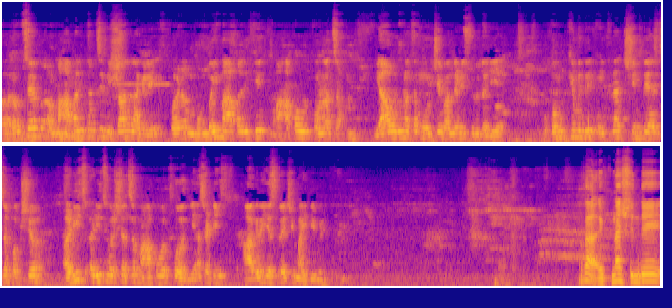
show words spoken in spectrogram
राऊतसाहेब महापालिकांचे निकाल लागले पण मुंबई महापालिकेत महापौर कोणाचा? यावरून आता मोर्चे बांधणी सुरू झाली आहे. उपमुख्यमंत्री एकनाथ शिंदे यांचा पक्ष अडीच अडीच वर्षाचं महापौर पद यासाठी आग्रही असल्याची माहिती मिळते. बघा एकनाथ शिंदे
